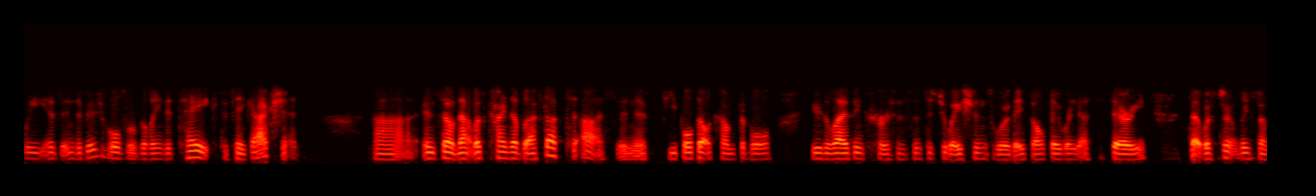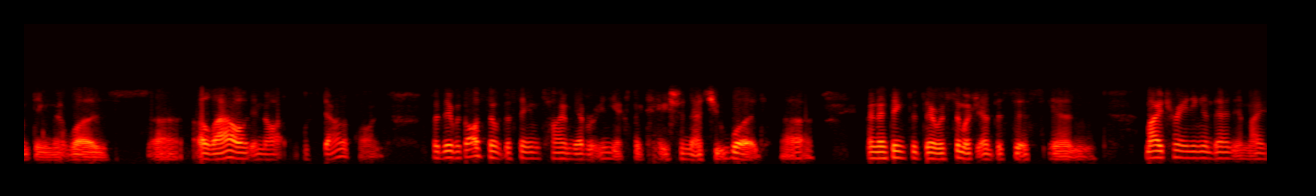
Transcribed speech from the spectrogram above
we as individuals were willing to take to take action. Uh, and so that was kind of left up to us. And if people felt comfortable utilizing curses in situations where they felt they were necessary, that was certainly something that was uh, allowed and not looked down upon. But there was also at the same time never any expectation that you would. Uh, and I think that there was so much emphasis in my training and then in my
